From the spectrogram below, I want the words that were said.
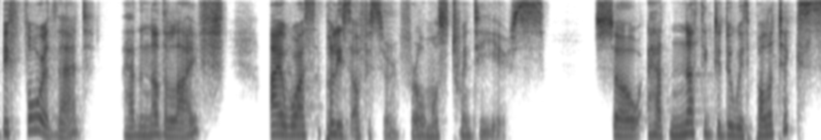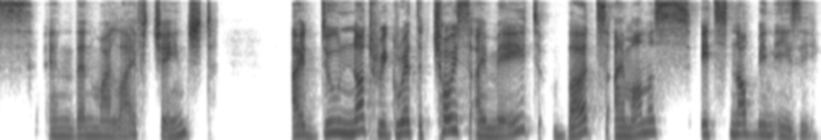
Before that, I had another life. I was a police officer for almost 20 years. So I had nothing to do with politics. And then my life changed. I do not regret the choice I made, but I'm honest, it's not been easy.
